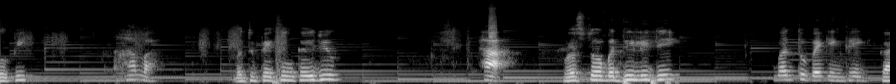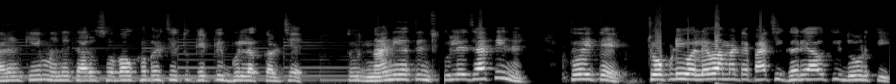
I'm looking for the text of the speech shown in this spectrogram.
ગોપી? હા બા બધું પેકિંગ કર્યું હા. વસ્તુઓ બધી લીધી? બધું પેકિંગ થઈ ગયું. કારણ કે મને તારો સ્વભાવ ખબર છે તું કેટલી ભૂલક્કડ છે. તું નાની હતી ને સ્કૂલે જાતી ને તોય તે ચોપડીઓ લેવા માટે પાછી ઘરે આવતી દોડતી.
